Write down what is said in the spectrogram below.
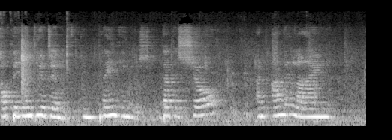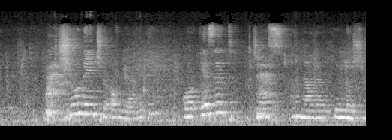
of the entheogenic in plain English? That show an underlying true nature of reality, or is it just another illusion?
